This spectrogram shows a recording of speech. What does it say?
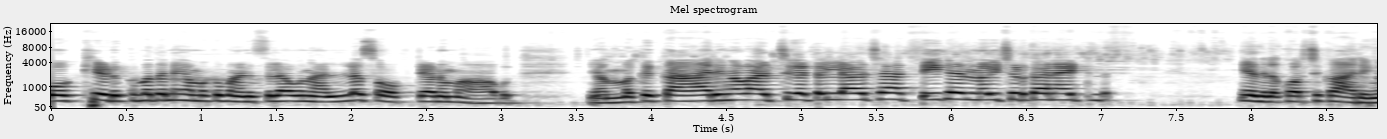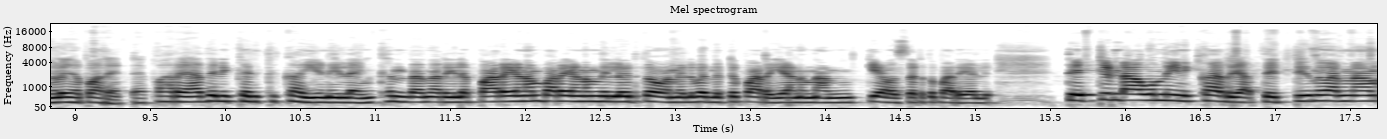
പൊക്കി എടുക്കുമ്പോൾ തന്നെ നമുക്ക് മനസ്സിലാവും നല്ല സോഫ്റ്റാണ് മാവ്. നമുക്ക് കാര്യങ്ങൾ വലിച്ചു കെട്ടില്ല ചട്ടിക്ക് എണ്ണ ഒഴിച്ചെടുക്കാനായിട്ടുണ്ട്. ഇതിൽ കുറച്ച് കാര്യങ്ങൾ ഞാൻ പറയട്ടെ. പറയാതെ എനിക്ക് എനിക്ക് കഴിയണില്ല. എനിക്ക് എന്താണെന്നറിയില്ല പറയണം പറയണം എന്നുള്ളൊരു തോന്നൽ വന്നിട്ട് പറയുകയാണെന്നാണ് എനിക്ക് അവസരത്ത് പറയാല്ലേ തെറ്റുണ്ടാവുമെന്ന് എനിക്കറിയാം. തെറ്റെന്ന് പറഞ്ഞാൽ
